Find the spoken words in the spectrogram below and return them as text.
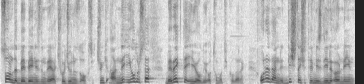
Sonra da bebeğinizin veya çocuğunuzun oksijen. Çünkü anne iyi olursa bebek de iyi oluyor otomatik olarak. O nedenle diş taşı temizliğini örneğin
